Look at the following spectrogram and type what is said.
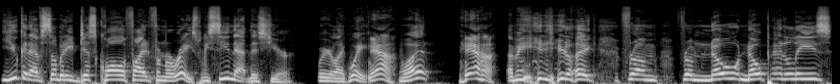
You could have somebody disqualified from a race. We've seen that this year, where you're like, wait, Yeah. what? Yeah. I mean, you're like from from no no penalties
